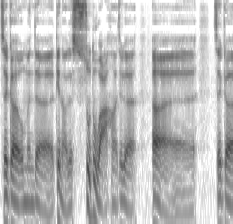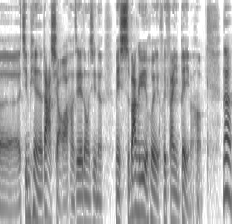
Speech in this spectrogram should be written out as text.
这个我们的电脑的速度啊，哈，这个呃，这个晶片的大小啊，哈，这些东西呢，每十八个月会会翻一倍嘛，哈。那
